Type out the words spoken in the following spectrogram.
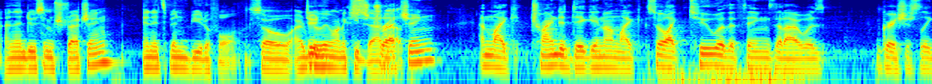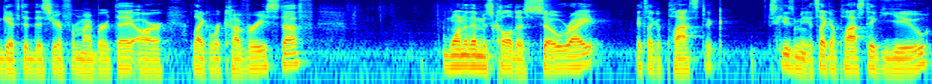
and then do some stretching, and it's been beautiful. So I really want to keep that up. stretching and like trying to dig in on like so like two of the things that I was graciously gifted this year for my birthday are like recovery stuff. One of them is called a Pso-Rite. It's like a plastic, excuse me, it's like a plastic U.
